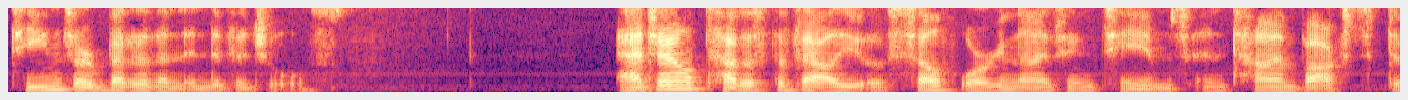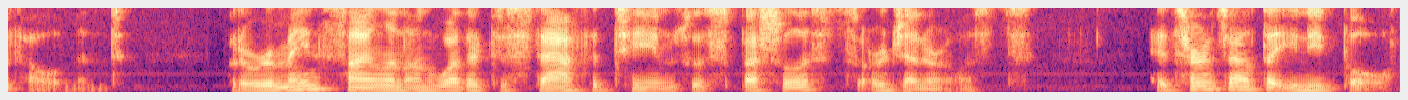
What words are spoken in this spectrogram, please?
teams are better than individuals. Agile taught us the value of self organizing teams and time boxed development, but it remained silent on whether to staff the teams with specialists or generalists. It turns out that you need both.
